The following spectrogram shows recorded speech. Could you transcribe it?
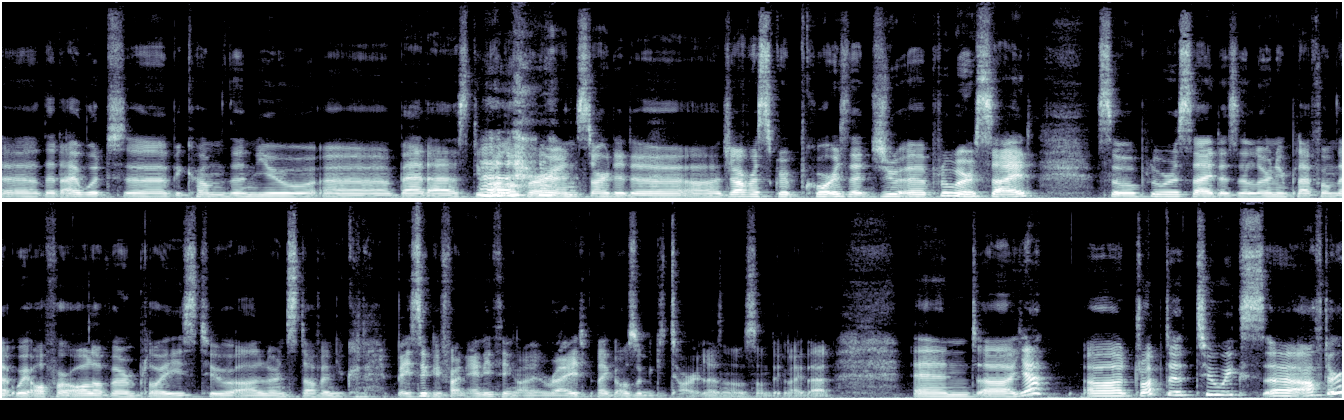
uh, that I would uh, become the new uh, badass developer and started a, a, JavaScript course at Ju- uh, Pluralsight. So Pluralsight is a learning platform that we offer all of our employees to uh, learn stuff, and you can basically find anything on it, right? Like also guitar lessons or something like that. And uh, yeah, uh, dropped it two weeks uh, after.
